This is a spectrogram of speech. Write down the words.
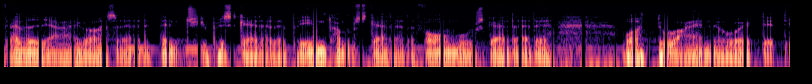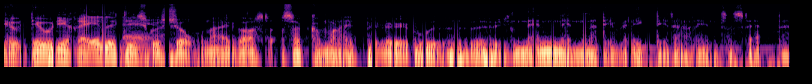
hvad ved jeg ikke også, er det den type skat, er det indkomstskat, er det formueskat, er det what do I know, ikke? Det, det, er jo, det er jo de reelle diskussioner, ikke også, og så kommer der et beløb ud i den anden ende, og det er vel ikke det, der er det interessante.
